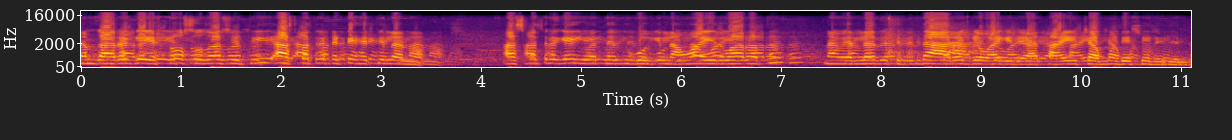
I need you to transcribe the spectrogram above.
ನಮ್ಗೆ ಆರೋಗ್ಯ ಎಷ್ಟೋ ಸುಧಾರಿಸೈತಿ ಆಸ್ಪತ್ರೆ ಕಟ್ಟಿ ಹತ್ತಿಲ್ಲ ನಾನು ಆಸ್ಪತ್ರೆಗೆ ಇವತ್ತಿನವರೆಗೆ ಹೋಗಿಲ್ಲ ನಾವು. ಐದು ವಾರ ಆತು ನಾವೆಲ್ಲ ರೀತಿಯಿಂದ ಆರೋಗ್ಯವಾಗಿದೆ ಆ ತಾಯಿ ಚಾಮುಂಡೇಶ್ವರಿದಿಂದ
